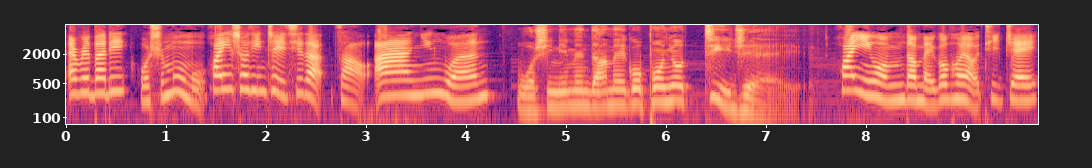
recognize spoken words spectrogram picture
everybody！我是木木，欢迎收听这一期的早安英文。我是你们的美国朋友 TJ。欢迎我们的美国朋友 TJ。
